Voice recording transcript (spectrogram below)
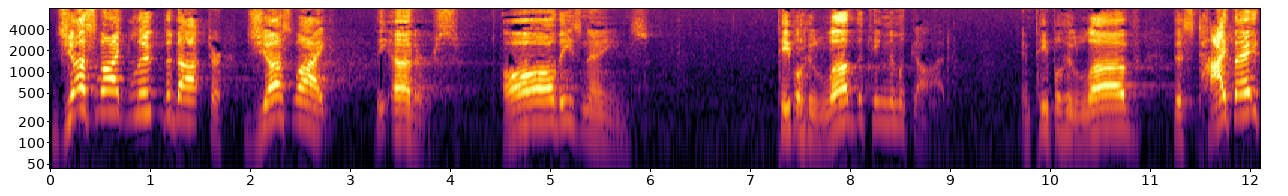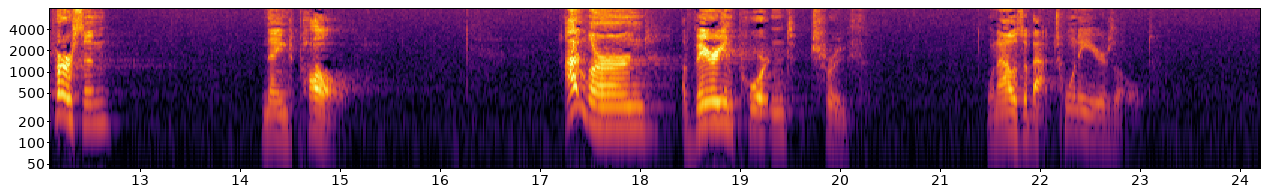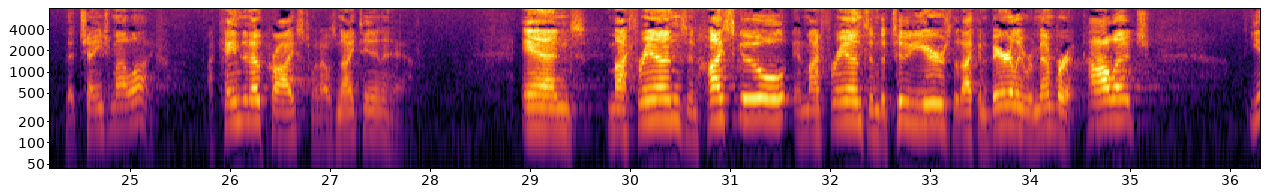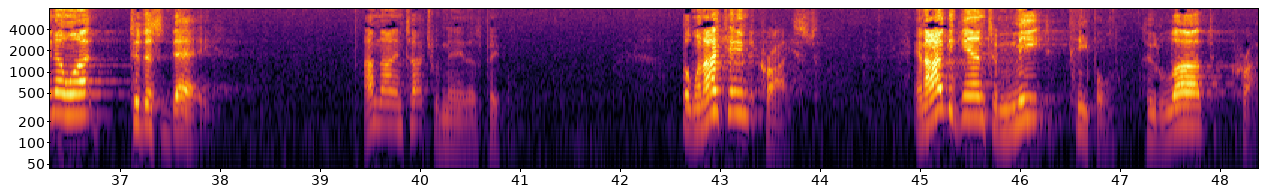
just like Luke the doctor, just like the others. All these names. People who love the kingdom of God and people who love this type A person named Paul. I learned a very important truth when I was about 20 years old that changed my life. I came to know Christ when I was 19 and a half. And my friends in high school and my friends in the two years that I can barely remember at college, you know what? To this day, I'm not in touch with many of those people. But when I came to Christ and I began to meet people who loved Christ,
